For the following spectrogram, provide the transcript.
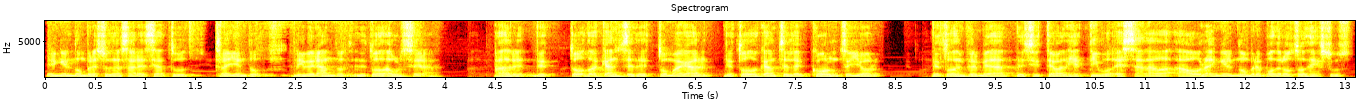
En el nombre de Jesús de Nazaret, sea tú trayendo, liberando de toda úlcera, Padre, de todo cáncer de estomagal, de todo cáncer del colon, Señor, de toda enfermedad del sistema digestivo es sanada ahora en el nombre poderoso de Jesús.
